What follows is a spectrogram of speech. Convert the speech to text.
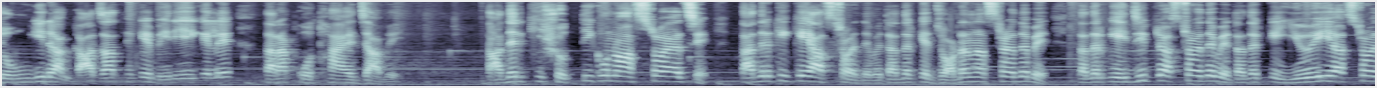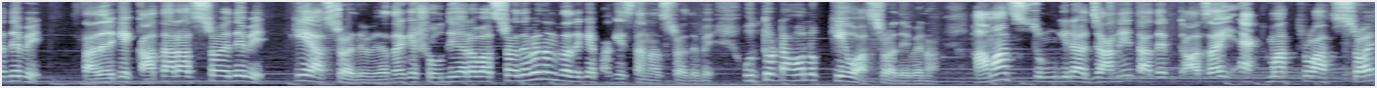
জঙ্গিরা গাজা থেকে বেরিয়ে গেলে তারা কোথায় যাবে? তাদের কি সত্যি কোনো আশ্রয় আছে? তাদেরকে কে আশ্রয় দেবে? তাদেরকে জর্ডান আশ্রয় দেবে? তাদেরকে ইজিপ্ট আশ্রয় দেবে? তাদেরকে ইউএই আশ্রয় দেবে? তাদেরকে কাতার আশ্রয় দেবে? কে আশ্রয় দেবে? তাদেরকে সৌদি আরব আশ্রয় দেবে না তাদেরকে পাকিস্তান আশ্রয় দেবে? উত্তরটা হলো কেউ আশ্রয় দেবে না। হামাস জঙ্গিরা জানে তাদের গাজাই একমাত্র আশ্রয়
